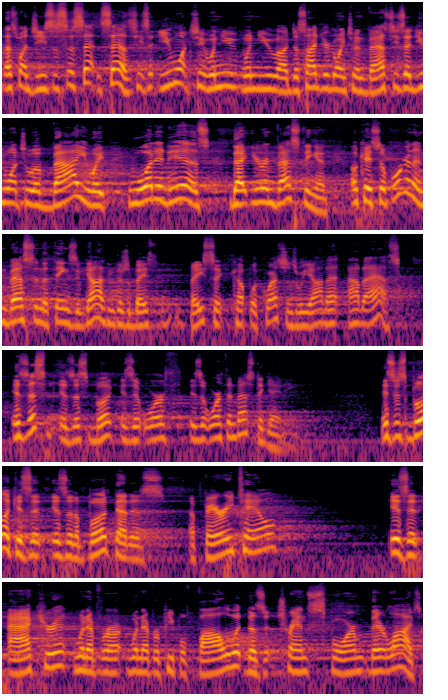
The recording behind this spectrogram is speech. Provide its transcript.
that's why Jesus says he said you want to when you when you uh, decide you're going to invest he said you want to evaluate what it is that you're investing in. Okay, so if we're going to invest in the things of God, I think there's a basic, basic couple of questions we ought to, ought to ask. Is this is this book is it worth is it worth investigating? Is this book is it is it a book that is a fairy tale? Is it accurate whenever, whenever people follow it? Does it transform their lives?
